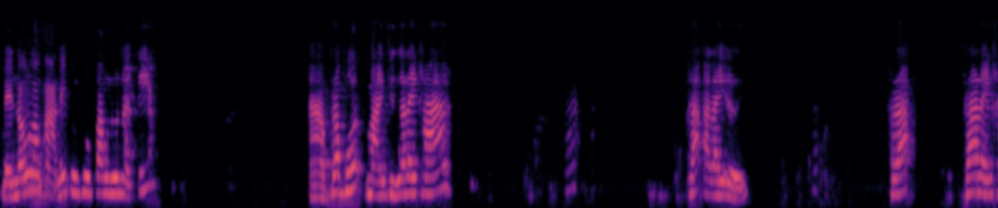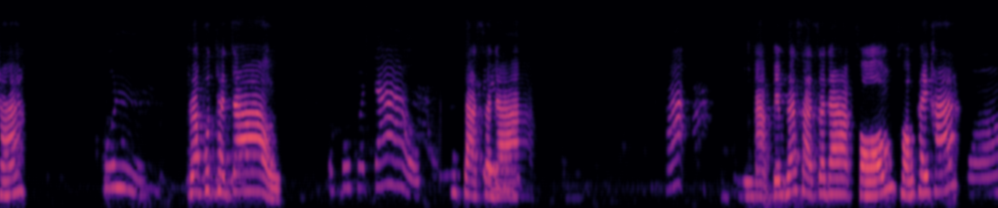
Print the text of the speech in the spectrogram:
ไหนน้องลองอ่านให้คุณครูฟังดูหน่อยสิอ่า พระพุทธหมายถึงอะไรคะพระอะไรเอ่ยพระ พระอะไรคะคุณพระพุทธเจ้าพระพุทธเจ้าศาสดาพระ อ่าเป็นพระศาสดาของของใครคะของ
